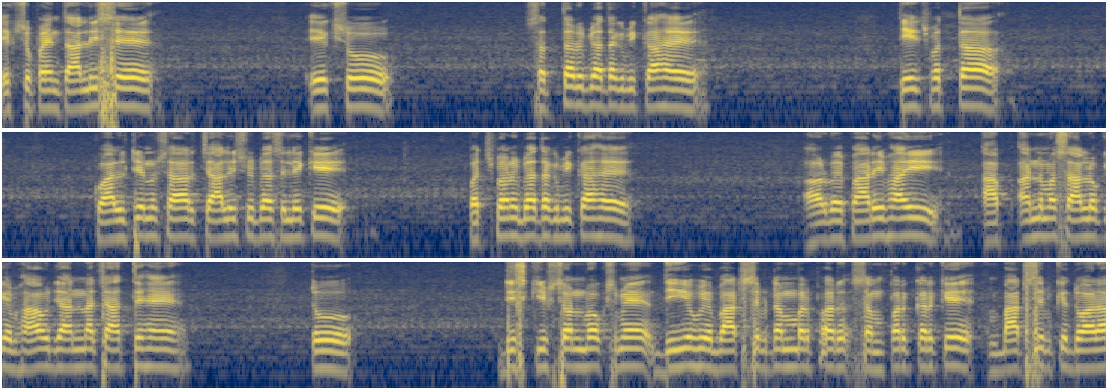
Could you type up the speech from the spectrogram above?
145 से एक सौ सत्तर रुपया तक बिका है। तेज पत्ता क्वालिटी अनुसार चालीस रुपया से लेके पचपन रुपया तक बिका है। और व्यापारी भाई, आप अन्य मसालों के भाव जानना चाहते हैं तो डिस्क्रिप्शन बॉक्स में दिए हुए व्हाट्सएप नंबर पर संपर्क करके व्हाट्सएप के द्वारा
